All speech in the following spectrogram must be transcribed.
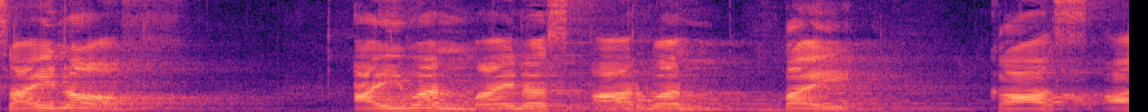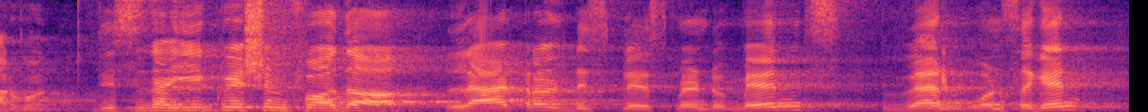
sine of i1 minus r1 by cos r1 this is the equation for the lateral displacement means when? Once again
